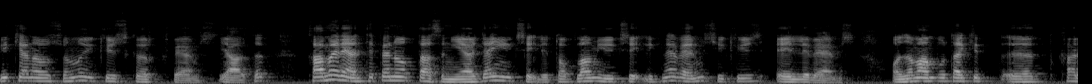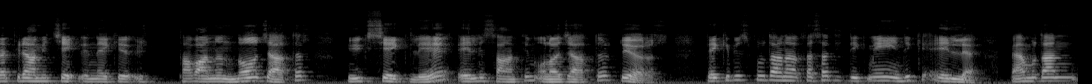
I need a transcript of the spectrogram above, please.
Bir kenar uzunluğu 240 vermiş yazdık. Kameranın tepe noktasının yerden yüksekliği toplam yükseklik ne vermiş? 250 vermiş. O zaman buradaki e, kara piramit şeklindeki üst tavanın ne olacaktır? Yüksekliği 50 santim olacaktır diyoruz. Peki biz buradan arkasına dikmeye indik 50. Ben buradan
